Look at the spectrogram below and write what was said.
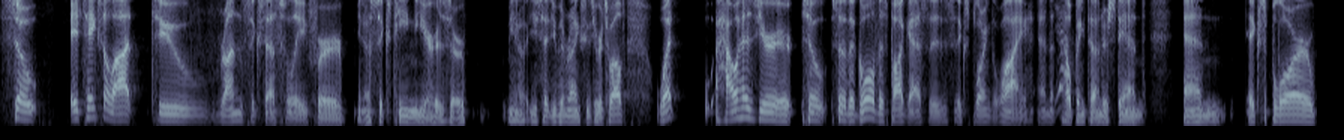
so it takes a lot to run successfully for, you know, 16 years or, you know, you said you've been running since you were 12. What how has your so so the goal of this podcast is exploring the why and yeah. helping to understand and explore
